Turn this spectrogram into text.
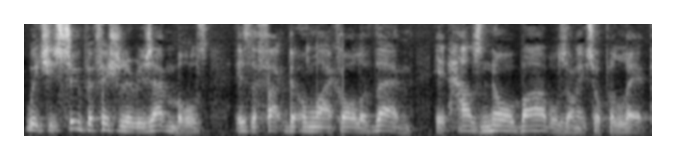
which it superficially resembles, is the fact that unlike all of them, it has no barbels on its upper lip.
